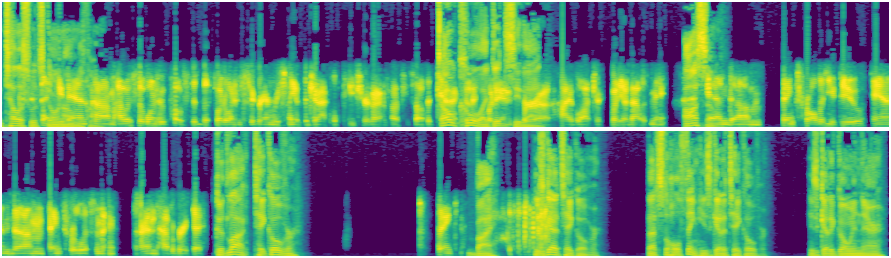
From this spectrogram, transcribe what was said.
And tell us what's Thank going you, on. Dan. you. Um, I was the one who posted the photo on Instagram recently of the Jackal T-shirt. I don't know if you saw the tag Oh, cool. I put did see for, that. Uh, Hivelogic, but yeah, that was me. awesome. And um, thanks for all that you do, and um, thanks for listening. And have a great day. Good luck. Take over. Thank you. Bye. He's got to take over. That's the whole thing. He's got to take over. He's got to go in there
